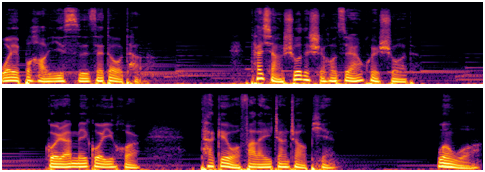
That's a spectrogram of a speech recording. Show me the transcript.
我也不好意思再逗他了。他想说的时候自然会说的。果然，没过一会儿，他给我发来一张照片，问我：“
